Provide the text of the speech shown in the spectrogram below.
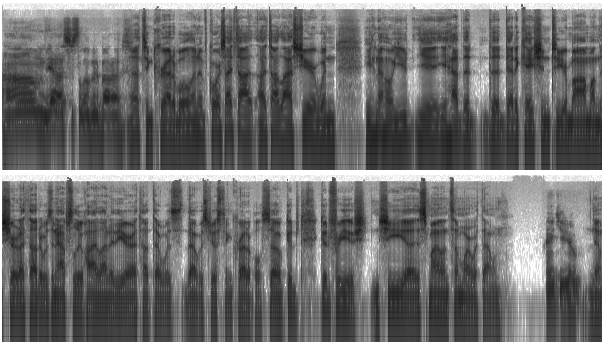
um, yeah, that's just a little bit about us. That's incredible, and of course, I thought I thought last year when you know you you, you had the the dedication to your mom on the shirt, I thought it was an absolute highlight of the year. I thought that was that was just incredible. So good good for you. She, she uh, is smiling somewhere with that one. Thank you. Yeah.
